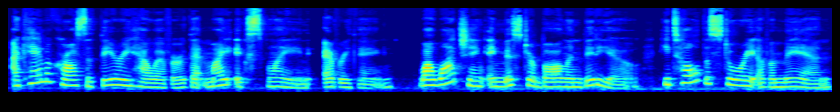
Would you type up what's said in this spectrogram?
I came across a theory, however, that might explain everything. While watching a MrBallen video, he told the story of a man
